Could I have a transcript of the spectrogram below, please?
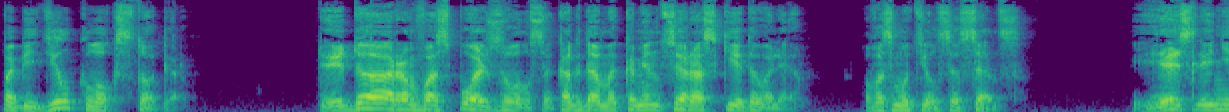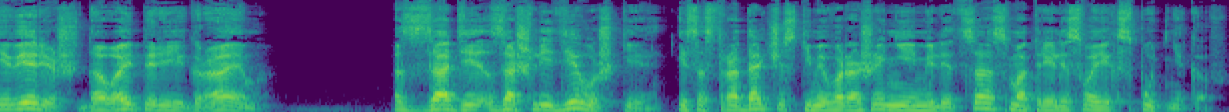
Победил Клокстопер. «Ты даром воспользовался, когда мы каменцы раскидывали», — возмутился Сенс. «Если не веришь, давай переиграем». Сзади зашли девушки и со страдальческими выражениями лица смотрели своих спутников.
